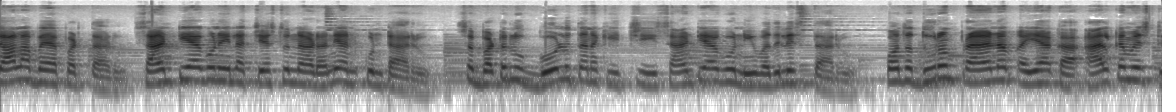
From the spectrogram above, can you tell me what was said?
చాలా భయపడతాడు శాంటియాగోని ఇలా చేస్తున్నాడు అని అనుకుంటారు. సో భటులు గోల్డ్ తనకి ఇచ్చి శాంటియాగోని వదిలేస్తారు. కొంత దూరం ప్రయాణం అయ్యాక ఆల్కమిస్ట్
